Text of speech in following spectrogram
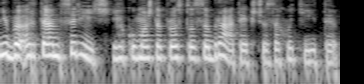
Ніби Артем це річ, яку можна просто забрати, якщо захотіти.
